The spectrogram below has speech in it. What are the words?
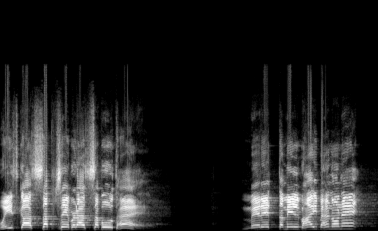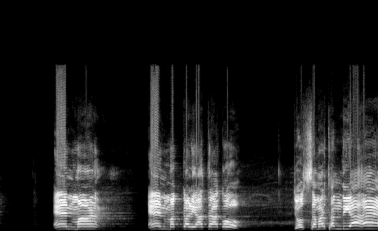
वो इसका सबसे बड़ा सबूत है। मेरे तमिल भाई बहनों ने एन मण एन मक्कड़ यात्रा को जो समर्थन दिया है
